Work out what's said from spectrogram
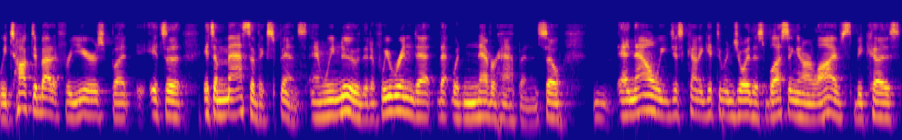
we talked about it for years, but it's a it's a massive expense, and we knew that if we were in debt, that would never happen. And so, and now we just kind of get to enjoy this blessing in our lives because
